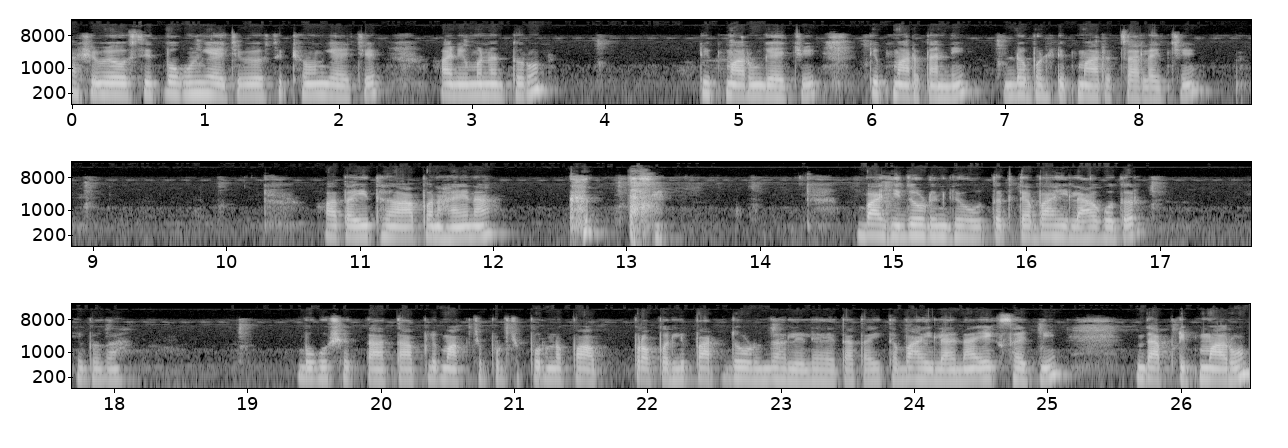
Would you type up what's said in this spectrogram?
असे व्यवस्थित बघून घ्यायचे व्यवस्थित ठेवून घ्यायचे. आणि मग नंतरून टिप मारून घ्यायची. टिप मारताना डबल टिप मारत चालायची. आता इथं आपण आहे ना बाही जोडून घेऊ. तर त्या बाहीला अगोदर हे बघा बघू शकता आता आपले मागचे पुढचे पूर्ण पा प्रॉपरली पाठ जोडून झालेले आहेत. आता इथं बाहीला ना एक साईडनी दापटीप मारून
